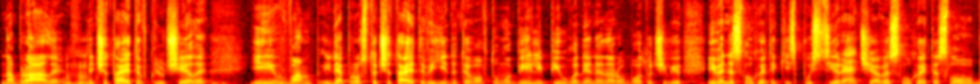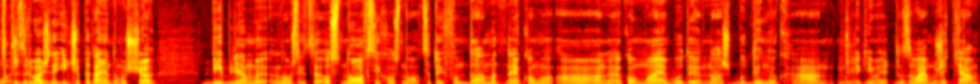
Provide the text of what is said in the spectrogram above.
Набрали, не читаєте, включили, і вам іде просто читаєте. Ви їдете в автомобілі півгодини на роботу, чи пів, і ви не слухаєте якісь пусті речі, а ви слухаєте Слово Боже. Це бачите інше питання, тому що Біблія, ми знову ж таки, це основа всіх основ. Це той фундамент, на якому, на якому має бути наш будинок, який ми називаємо життям.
